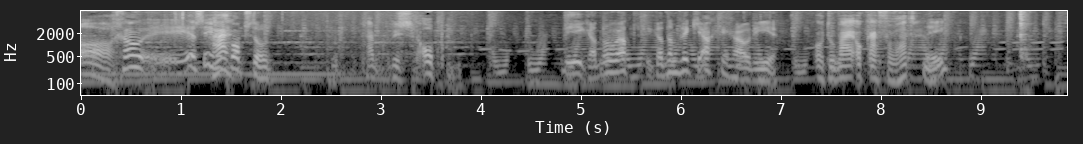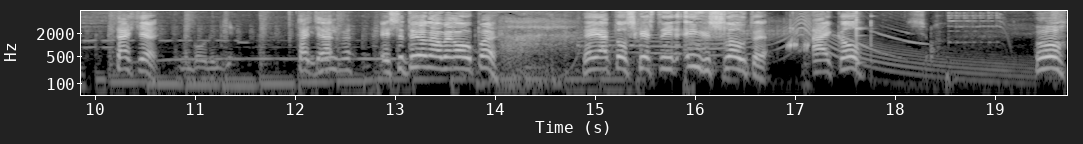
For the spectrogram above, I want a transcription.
Oh, gauw. Eerst even een kopstoot. Heb dus op. Nee, ik had nog wat. Ik had een blikje achtergehouden hier. Oh, doe mij ook even wat. Nee. Tatje, Een bodempje. Tatje, Even. is de deur nou weer open? Nee, je hebt ons gisteren hier ingesloten. Eikel. Oh.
